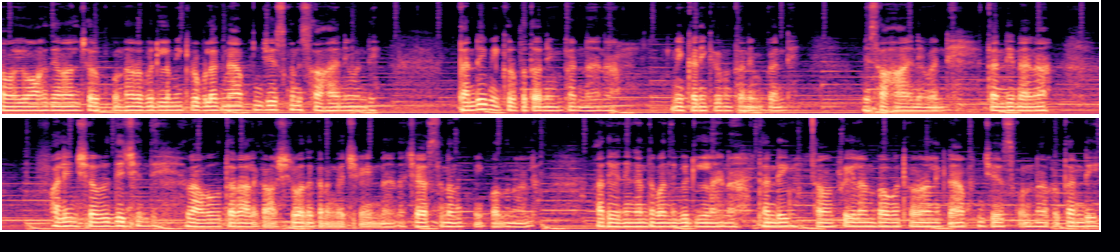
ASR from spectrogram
తమ వివాహ దినాలు జరుపుకున్నారో బిడ్డలు మీ కృపలో జ్ఞాపకం చేసుకుని సహాయం ఇవ్వండి. తండ్రి మీ కృపతో నింపండి నాయన. మీ కనికరంతో నింపండి. మీ సహాయం ఇవ్వండి. తండ్రి నాయన ఫలించి అభివృద్ధి చెంది రాబో తరాలకు ఆశీర్వాదకరంగా చేయండి నాయన. చేస్తున్నందుకు మీకు వందనాలు అదేవిధంగా ఎంతమంది బిడ్డలు ఆయన తండ్రి తమ ప్రియులను పోగొట్టుకోవాలని జ్ఞాపకం చేసుకుంటున్నారు. తండ్రి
